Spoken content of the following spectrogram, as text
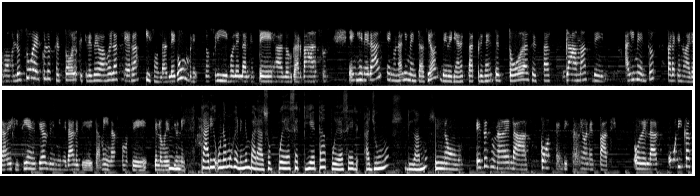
son los tubérculos, que es todo lo que crece debajo de la tierra, y son las legumbres, los frijoles, las lentejas, los garbanzos. En general, en una alimentación deberían estar presentes todas estas gamas de alimentos para que no haya deficiencias de minerales y de vitaminas, como te, lo mencioné. Cari, ¿una mujer en embarazo puede hacer dieta, puede hacer ayunos, digamos? No, esa es una de las contraindicaciones, Patria o de las únicas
